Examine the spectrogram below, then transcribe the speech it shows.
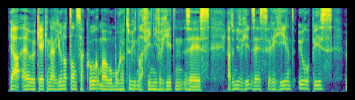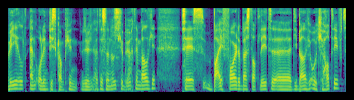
Ja, en we kijken naar Jonathan Sakor, maar we mogen natuurlijk Nafi niet vergeten. Zij is, laten we niet vergeten, zij is regerend Europees, wereld- en Olympisch kampioen. Ik bedoel, Ja, dat is nog dat nooit gebeurd in België. Zij is by far de beste atlete eh, die België ooit gehad heeft.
